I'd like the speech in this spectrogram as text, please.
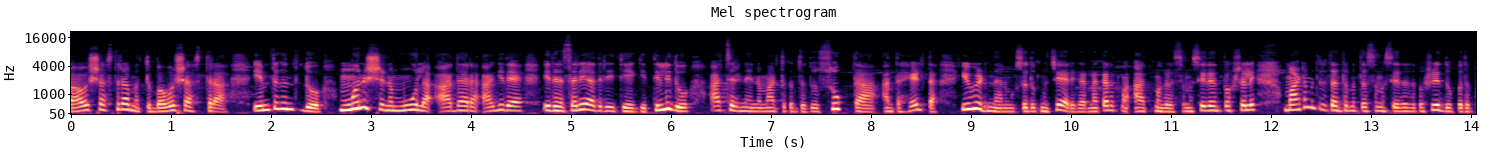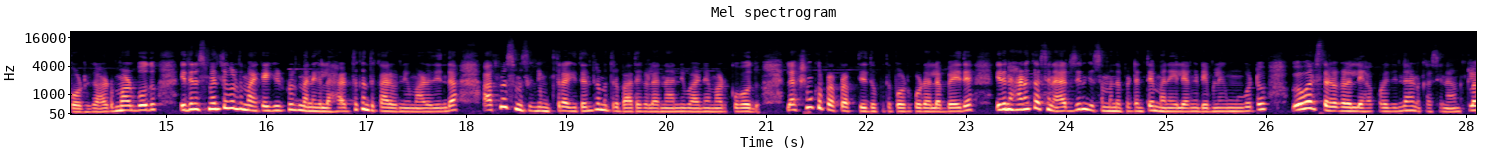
ಭಾವಶಾಸ್ತ್ರ ಮತ್ತು ಭವಶಾಸ್ತ್ರ ಎಂತಕ್ಕಂಥದ್ದು ಮನುಷ್ಯನ ಮೂಲ ಆಧಾರ ಆಗಿದೆ. ಇದನ್ನು ಸರಿಯಾದ ರೀತಿಯಾಗಿ ತಿಳಿದು ಆಚರಣೆಯನ್ನು ಮಾಡ್ತಕ್ಕಂಥದ್ದು ಸೂಕ್ತ ಅಂತ ಹೇಳ್ತಾ ಈ ವಿಡಿಯೋ ನಾನು ಮುಗಿಸೋದಕ್ಕೆ ಮುಂಚೆ ಯಾರಿಗಾರ ನಕಾರಾತ್ಮಕ ಆತ್ಮಗಳ ಸಮಸ್ಯೆ ಇದೆ ಅಂತ ಪಕ್ಷದಲ್ಲಿ ಮಾಟ ಮತ್ತು ತಂತ್ರ ಮತ್ತು ಸಮಸ್ಯೆ ಇದೆ ಅಂತ ಪಕ್ಷದಲ್ಲಿ ಧೂಪದ ಪೌಡರ್ಗೆ ಆರ್ಡರ್ ಮಾಡ್ಬೋದು. ಇದನ್ನು ಸ್ಮೆಲ್ ತಗೊಳ್ಳೋದು ಮಾಯಕಾಗಿ ಇಟ್ಕೊಂಡು ಮನೆಗೆಲ್ಲ ಹರತಕ್ಕಂಥ ಕಾರ್ಯವನ್ನು ನೀವು ಮಾಡೋದ್ರಿಂದ ಆತ್ಮ ಸಮಸ್ಯೆಗೆ ಮುಕ್ತರಾಗಿ ತಂತ್ರ ಮಂತ್ರ ಬಾಧೆಗಳನ್ನು ನಿವಾರಣೆ ಮಾಡ್ಕೋಬಹುದು ಲಕ್ಷ್ಮೀ ಕೃಪಾ ಪ್ರಾಪ್ತಿ ಪೌಡರ್ ಕೂಡ ಲಭ್ಯ ಇದೆ. ಇದನ್ನು ಹಣಕಾಸಿನ ಅರ್ಜಿನಿಗೆ ಸಂಬಂಧಪಟ್ಟಂತೆ ಮನೆಯಲ್ಲಿ ಅಂಗಡಿ ಮುಂಗಟ್ಟು ವ್ಯವಹಾರ ಸ್ಥಳಗಳಲ್ಲಿ ಹಾಕೊಳ್ಳೋದ್ರಿಂದ ಹಣಕಾಸಿನ ಅನುಕೂಲ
